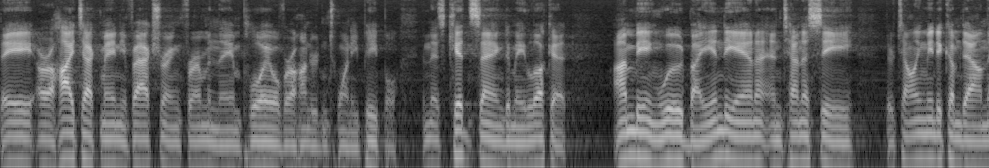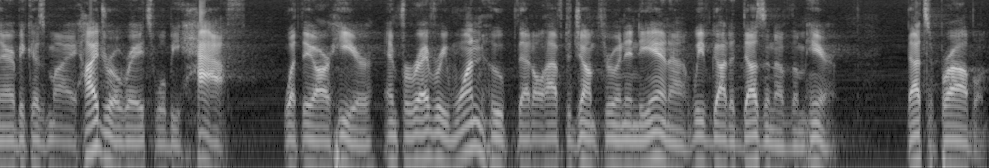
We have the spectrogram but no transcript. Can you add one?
They are a high tech manufacturing firm and they employ over 120 people. And this kid's saying to me, Look, at, I'm being wooed by Indiana and Tennessee. They're telling me to come down there because my hydro rates will be half what they are here. And for every one hoop that I'll have to jump through in Indiana, we've got a dozen of them here. That's a problem.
